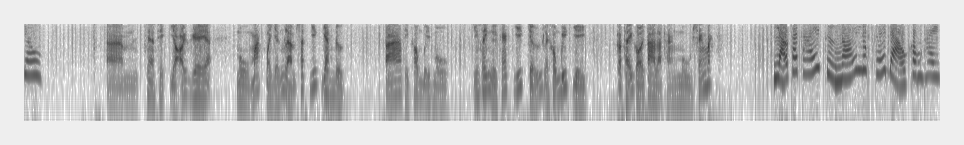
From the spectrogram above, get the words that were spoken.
Châu. À, thiệt giỏi ghê á. Mù mắt mà vẫn làm sách viết văn được. Ta thì không bị mù, nhưng thấy người khác viết chữ lại không biết gì. Có thể gọi ta là thằng mù sáng mắt. Lão Thái Thái thường nói lúc thế đạo không hay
